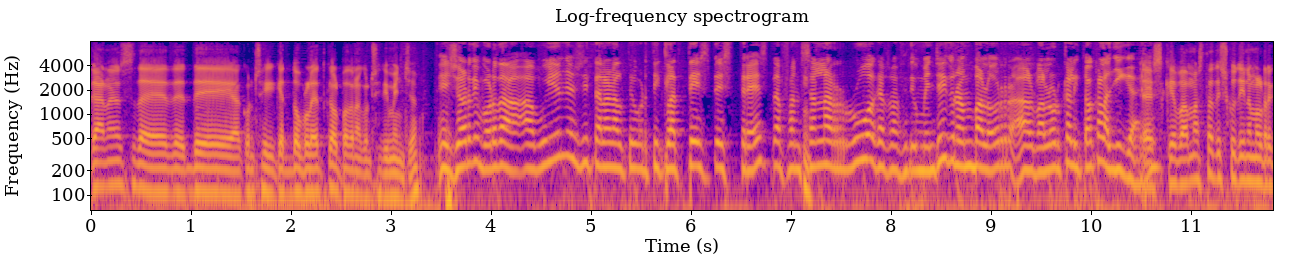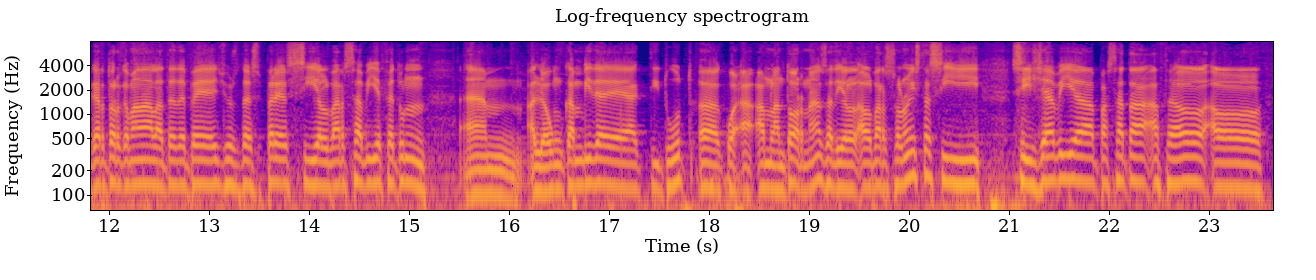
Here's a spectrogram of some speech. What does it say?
ganes d'aconseguir aquest doblet que el poden aconseguir diumenge. Eh, Jordi Borda, avui he llegit a l'ara el teu article Test d'Estrès defensant la rua que es va fer diumenge i donant valor, el valor que li toca a la Lliga. Eh? És que vam estar discutint amb el Ricard Torquemada a la TDP just després si el Barça havia fet un, um, allò, un canvi d'actitud uh, amb l'entorn, eh? és a dir, el, el barcelonista si, si ja havia passat a, a fer el, el,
